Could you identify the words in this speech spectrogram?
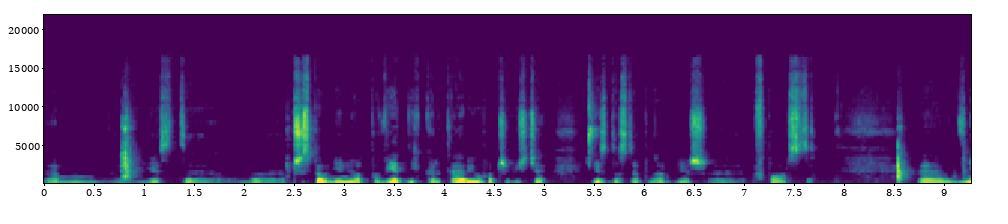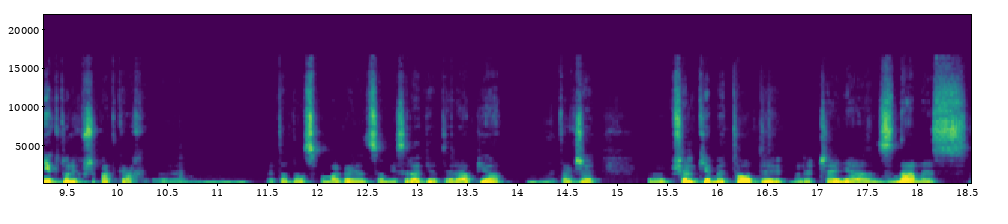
e, jest e, przy spełnieniu odpowiednich kryteriów, oczywiście jest dostępna również w Polsce. W niektórych przypadkach metodą wspomagającą jest radioterapia, także e, wszelkie metody leczenia znane z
